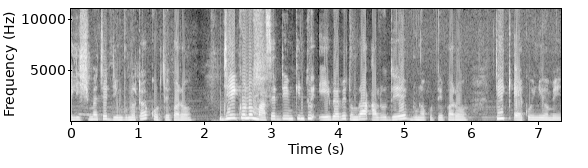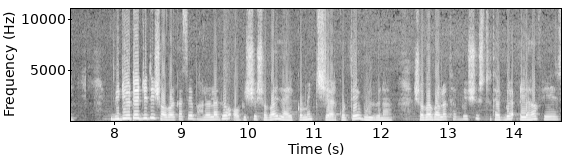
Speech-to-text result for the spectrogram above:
ইলিশ মাছের ডিম বুনাটা করতে পারো। যে কোনো মাছের ডিম কিন্তু এইভাবে তোমরা আলু দিয়ে বুনা করতে পারো। ঠিক একই নিয়মে। ভিডিওটা যদি সবার কাছে ভালো লাগে, অবশ্যই সবাই লাইক কমেন্ট শেয়ার করতে ভুলবে না। সবাই ভালো থাকবে, সুস্থ থাকবে। আল্লাহ হাফেজ।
